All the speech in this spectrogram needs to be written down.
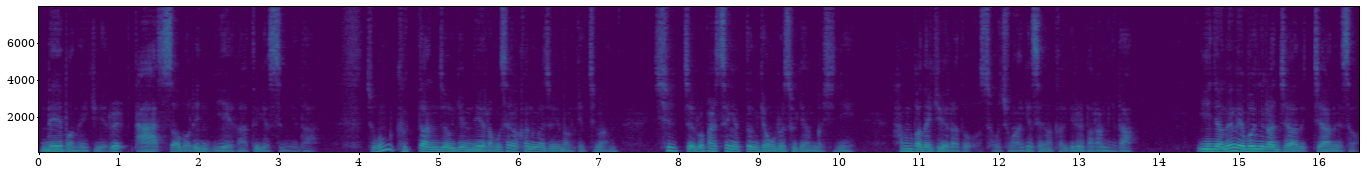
네 번의 기회를 다 써버린 예가 되겠습니다. 조금 극단적인 예라고 생각하는 가정이 많겠지만 실제로 발생했던 경우를 소개한 것이니 한 번의 기회라도 소중하게 생각하기를 바랍니다. 2년에 네 번이란 제한에서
